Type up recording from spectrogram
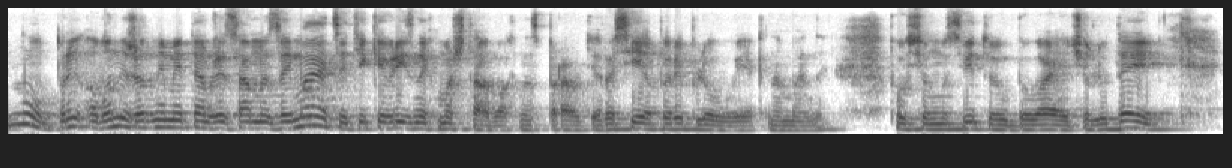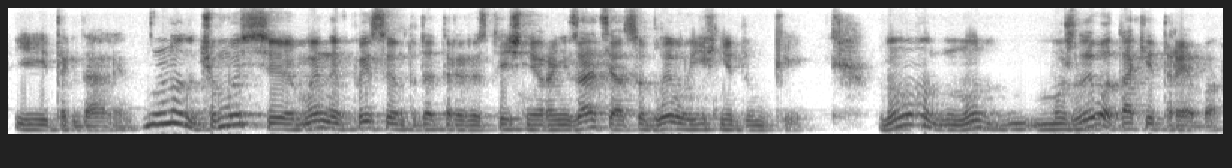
Ну, при, вони ж одним і тим же саме займаються, тільки в різних масштабах, насправді. Росія перепльовує, як на мене, по всьому світу, вбиваючи людей і так далі. Ну, чомусь ми не вписуємо туди терористичні організації, особливо їхні думки. Ну, ну, можливо, так і треба.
